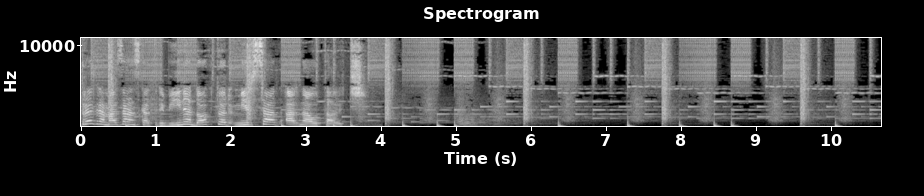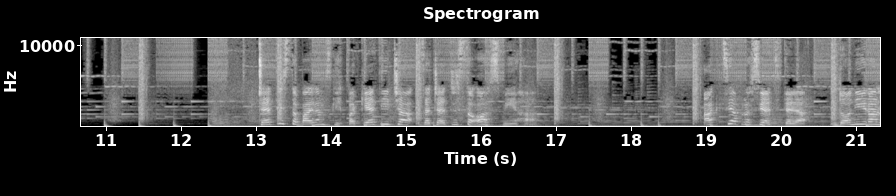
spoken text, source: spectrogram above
Predramazanska tribina dr. Mirsad Arnautović. 400 bajramskih paketića za 400 osmijeha. Akcija prosvjetitelja. Doniran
